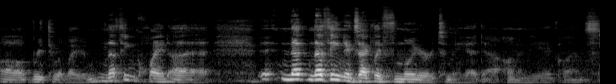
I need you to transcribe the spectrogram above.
I'll read through it later. Nothing quite uh, no, nothing exactly familiar to me at, uh, on immediate glance.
